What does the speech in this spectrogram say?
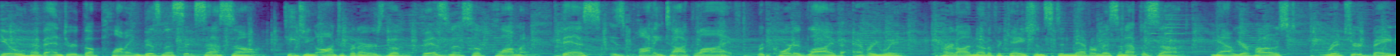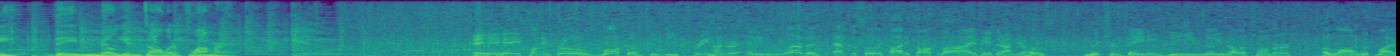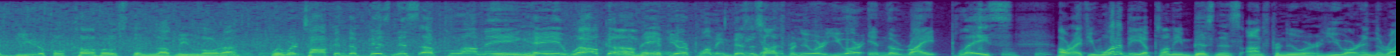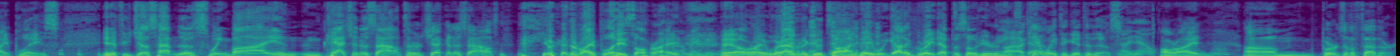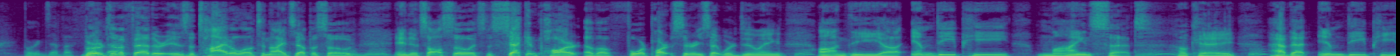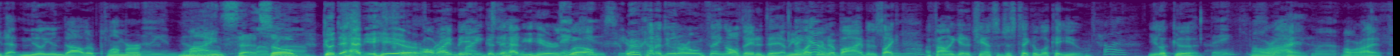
You have entered the Plumbing Business Success Zone, teaching entrepreneurs the business of plumbing. This is Potty Talk Live, recorded live every week. Turn on notifications to never miss an episode. Now, your host, Richard Bainey, the Million Dollar Plumber. Hey, hey, hey, plumbing pros, welcome to the 311th episode of Potty Talk Live. Hey there, I'm your host, Richard Bainey, the Million Dollar Plumber, along with my beautiful co-host, the lovely Laura, where we're talking the business of plumbing. Mm-hmm. Hey, welcome. Hey, if you're a plumbing business entrepreneur, you are in the right place. All right, if you want to be a plumbing business entrepreneur, you are in the right place. and if you just happen to swing by and, and catching us out or checking us out, you're in the right place. All right. Oh. Yeah, all right. We're having a good time. Hey, we got a great episode here tonight. Thanks, I can't wait to get to this. I know. All right? Um, Birds of a feather. Birds of a feather. Birds of a Feather is the title of tonight's episode, Mm-hmm. and it's also it's the second part of a four-part series that we're doing Mm-hmm. on the uh, MDP mindset. Mm-hmm. Okay, have that MDP, that million-dollar plumber Million dollar mindset. So good to have you here. All my baby, good to have you here as Thank well. you, we were kind of doing our own thing all day today. I mean, I like we're. Mm-hmm. nearby, but it's like I finally get a chance to just take a look at you. Hi. You look good. Thank you. All right. All right.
